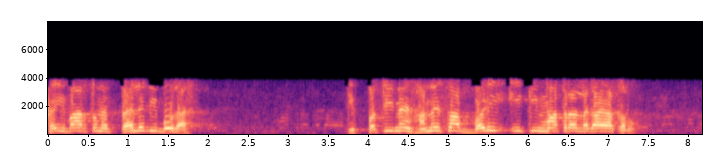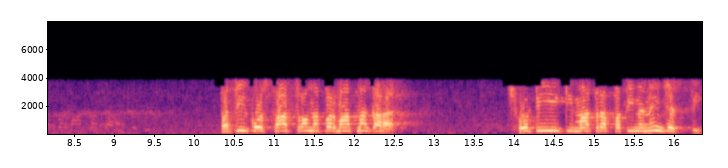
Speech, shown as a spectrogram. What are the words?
कई बार तुम्हें पहले भी बोला है कि पति में हमेशा बड़ी ई की मात्रा लगाया करो। पति को शास्त्रों में परमात्मा कहा है, छोटी ई की मात्रा पति में नहीं जचती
